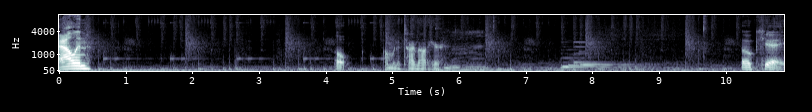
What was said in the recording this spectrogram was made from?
Alan. Oh, I'm gonna time out here. Okay.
